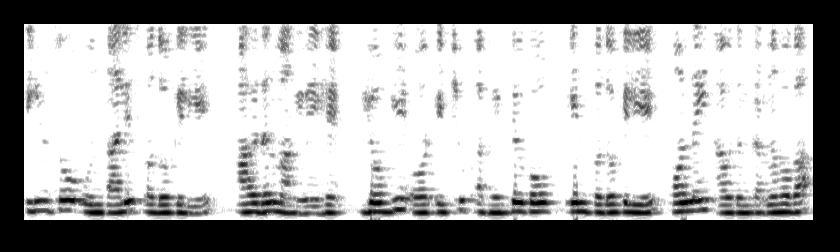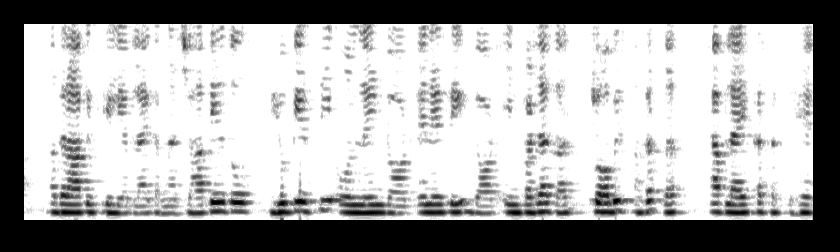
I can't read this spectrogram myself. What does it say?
तीन सौ उनतालीस पदों के लिए आवेदन मांगे गए हैं। योग्य और इच्छुक अभ्यर्थियों को इन पदों के लिए ऑनलाइन आवेदन करना होगा। अगर आप इसके लिए अप्लाई करना चाहते हैं तो UPSC online dot N I dot in पर जाकर 24 अगस्त तक अप्लाई कर सकते हैं।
